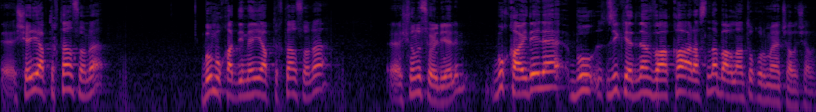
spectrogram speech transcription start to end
e, şeyi yaptıktan sonra bu mukaddimeyi yaptıktan sonra şunu söyleyelim. Bu kaideyle bu zikredilen vaka arasında bağlantı kurmaya çalışalım.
